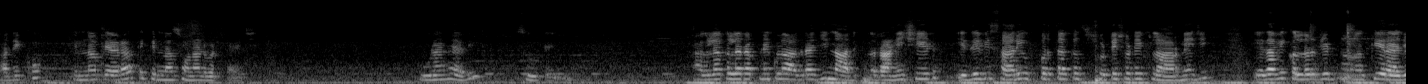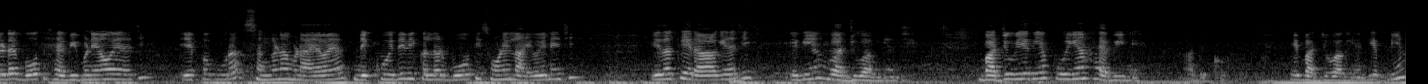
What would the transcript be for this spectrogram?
ਆ ਦੇਖੋ, ਕਿੰਨਾ ਪਿਆਰਾ ਤੇ ਕਿੰਨਾ ਸੋਹਣਾ ਦੁਪੱਟਾ ਹੈ ਜੀ। ਪੂਰਾ ਹੈਵੀ ਸੂਟ ਹੈ ਜੀ। ਅਗਲਾ ਕਲਰ ਆਪਣੇ ਕੋਲ ਆ ਗਿਆ ਜੀ ਨਾ- ਰਾਣੀ ਸ਼ੇਡ ਇਹਦੇ ਵੀ ਸਾਰੇ ਉੱਪਰ ਤੱਕ ਛੋਟੇ ਛੋਟੇ ਫਲਾਰ ਨੇ ਜੀ। ਇਹਦਾ ਵੀ ਕਲਰ ਜਿਹੜਾ ਘੇਰਾ ਜਿਹੜਾ ਬਹੁਤ ਹੈਵੀ ਬਣਿਆ ਹੋਇਆ ਹੈ ਜੀ। ਇਹ ਆਪਾਂ ਪੂਰਾ ਸੰਘਣਾ ਬਣਾਇਆ ਹੋਇਆ। ਦੇਖੋ, ਇਹਦੇ ਵੀ ਕਲਰ ਬਹੁਤ ਹੀ ਸੋਹਣੇ ਲਾਏ ਹੋਏ ਨੇ ਜੀ। ਇਹਦਾ ਘੇਰਾ ਆ ਗਿਆ ਜੀ। ਇਹਦੀਆਂ ਬਾਜੂ ਆ ਗਈਆਂ ਜੀ। ਬਾਜੂ ਵੀ ਇਹਦੀਆਂ ਪੂਰੀਆਂ ਹੈਵੀ ਨੇ। ਆ ਦੇਖੋ, ਇਹ ਬਾਜੂ ਆ ਗਈਆਂ ਜੀ ਆਪਣੀਆਂ।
